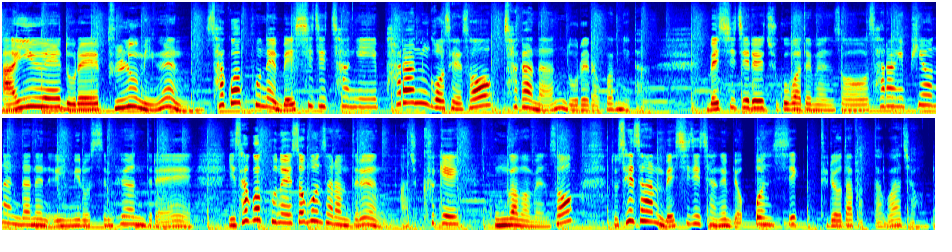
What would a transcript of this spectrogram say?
아이유의 노래 블루밍은 사과폰의 메시지 창이 파란 것에서 착안한 노래라고 합니다. 메시지를 주고받으면서 사랑이 피어난다는 의미로 쓴 표현들에 이 사과폰을 써본 사람들은 아주 크게 공감하면서 또 세세한 메시지 창을 몇 번씩 들여다봤다고 하죠.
